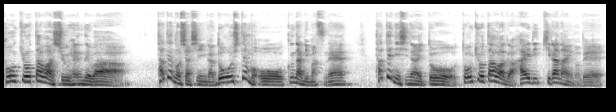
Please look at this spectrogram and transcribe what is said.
東京タワー周辺では、縦の写真がどうしても多くなりますね。縦にしないと東京タワーが入りきらないので、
